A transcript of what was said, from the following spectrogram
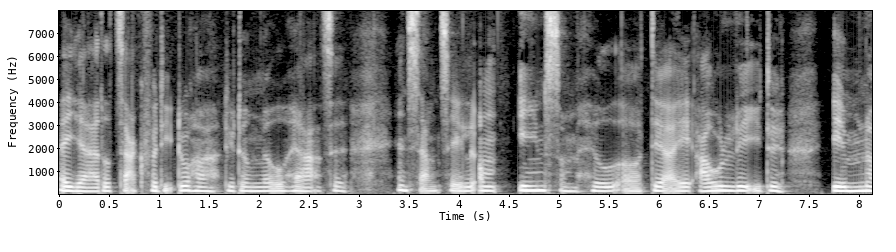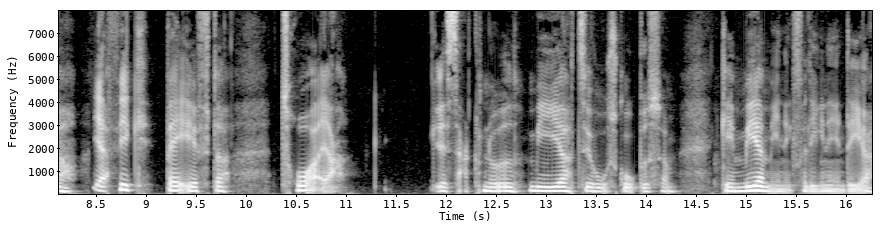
Af hjertet tak, fordi du har lyttet med her til en samtale om ensomhed og deraf afledte emner. Jeg fik bagefter, tror jeg, jeg sagt noget mere til horoskopet, som gav mere mening for Lene, end det jeg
